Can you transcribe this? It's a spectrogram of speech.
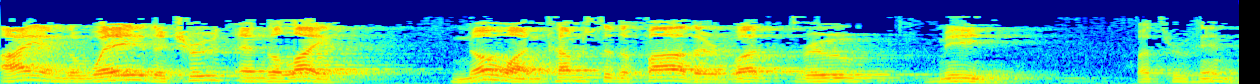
"I am the way, the truth, and the life. No one comes to the Father but through me, but through him."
